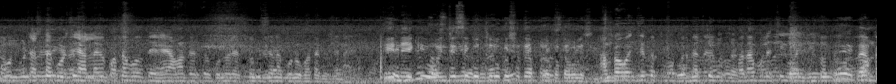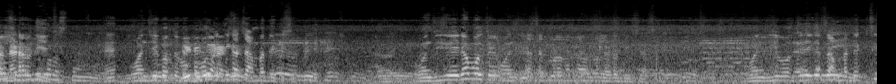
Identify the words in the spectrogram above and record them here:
বহুত চেষ্টা করছি হার লাগে কথা বলতে হ্যাঁ আমাদের তো কোনো রেসপন্স না কোনো কথা কিছু না এই নিয়ে কি ওএনজিসি কর্তৃপক্ষের সাথে আপনারা কথা বলেছেন? আমরা কর্তৃপক্ষের কাছে কথা বলেছি ওয়ানজি কর্তৃপক্ষ আমরা লেটার দিয়েছি। ওয়ানজি কর্তৃপক্ষ ঠিক আছে আমরা দেখছি। ওয়ানজি এটা বলছে ওয়ানজি আছে আমরা লেটার দিয়েছি বলছে ঠিক আছে আমরা দেখছি।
